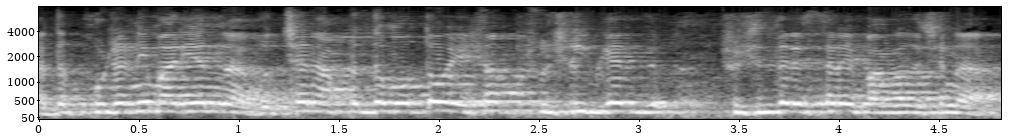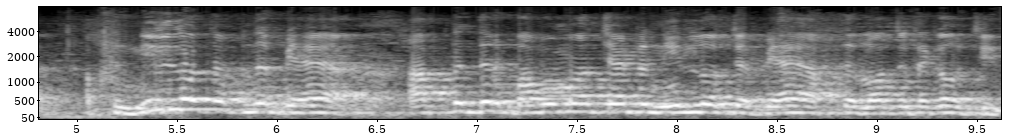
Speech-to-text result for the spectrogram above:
এত ফুটানি মারিয়েন না, বুঝছেন? আপনাদের মতো এসব সুশীলদের সুশীলদের স্থানে বাংলাদেশে না। আপনি নির্লজ্জ আপনাদের বেহায়া। আপনাদের বাবা মা হচ্ছে একটা নির্লজ্জ বেহায়া। আপনাদের লজ্জা থাকা উচিত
